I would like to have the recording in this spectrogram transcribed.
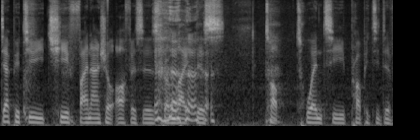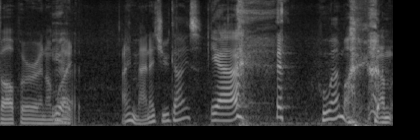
deputy chief financial officers from like this top 20 property developer and i'm Yeah. like i manage you guys Yeah. who am I? I'm,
